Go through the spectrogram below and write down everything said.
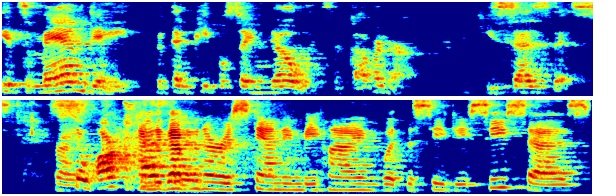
it's a mandate, but then people say no, it's the governor. He says this. Right. So our and the governor is standing behind what the CDC says.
